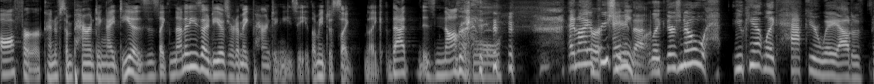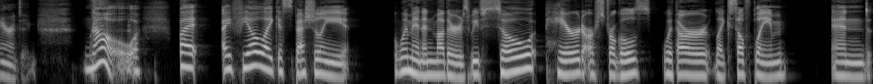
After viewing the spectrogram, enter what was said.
offer kind of some parenting ideas is like none of these ideas are to make parenting easy. Let me just like, like that is not the goal. and I appreciate anyone. that. Like there's no, you can't like hack your way out of parenting. No, but I feel like, especially women and mothers, we've so paired our struggles with our like self blame and,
